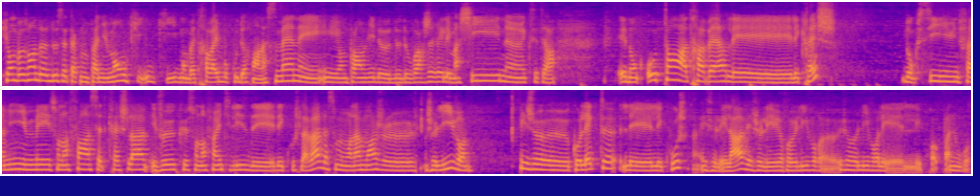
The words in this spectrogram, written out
qui ont besoin de, de, cet accompagnement ou qui, ou qui bon, ben, travaillent beaucoup d'heures dans la semaine et n'ont pas envie de, de, devoir gérer les machines, euh, etc. Et donc autant à travers les, les crèches, Donc si une famille met son enfant à cette crèche-là et veut que son enfant utilise des, des couches lavables, à ce moment-là, moi, je, je livre et je collecte les, les, couches et je les lave et je les relivre, je relivre les, les propres à nouveau.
